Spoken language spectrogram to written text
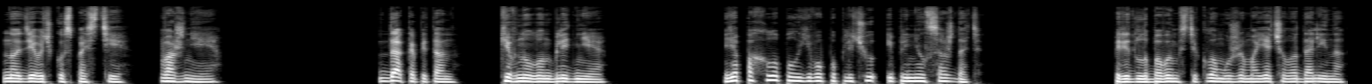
но девочку спасти важнее. «Да, капитан», — кивнул он бледнее. Я похлопал его по плечу и принялся ждать. Перед лобовым стеклом уже маячила долина,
